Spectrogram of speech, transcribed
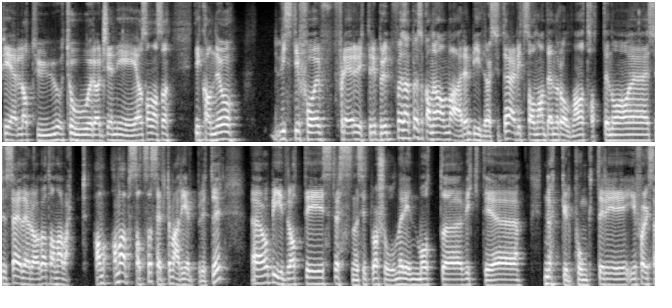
Pierre Latour, Tour og Genie og sånn. Altså, de kan jo hvis de får flere rytter i brudd, for eksempel, så kan jo han være en bidragsytter. Det er litt sånn at Den rollen han har tatt i nå, syns synes jeg, i det laget, at han har, vært, han, han har satt seg selv til å være hjelperytter eh, og bidratt i stressende situasjoner inn mot eh, viktige nøkkelpunkter i, i f.eks.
